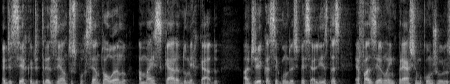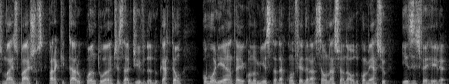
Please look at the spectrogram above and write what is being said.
é de cerca de 300% ao ano, a mais cara do mercado. A dica, segundo especialistas, é fazer um empréstimo com juros mais baixos para quitar o quanto antes a dívida do cartão como orienta a economista da Confederação Nacional do Comércio, Isis Ferreira.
